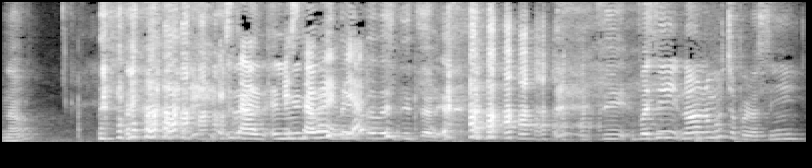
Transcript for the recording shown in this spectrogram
¿No? Está- El- el ¿Estaba ebria? toda esta historia. sí, pues sí, no, no mucho, pero sí.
